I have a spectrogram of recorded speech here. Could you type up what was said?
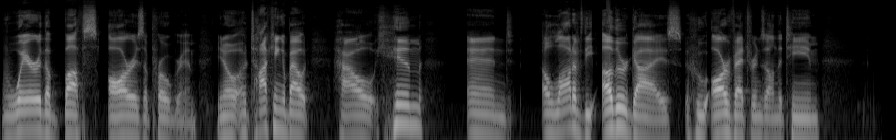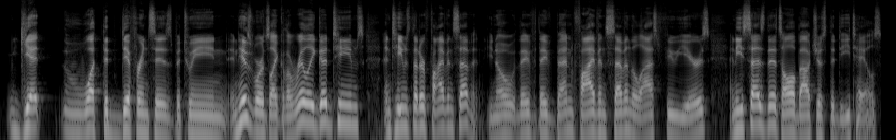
where the Buffs are as a program. You know, uh, talking about how him and a lot of the other guys who are veterans on the team get what the difference is between in his words like the really good teams and teams that are 5 and 7 you know they've they've been 5 and 7 the last few years and he says that it's all about just the details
